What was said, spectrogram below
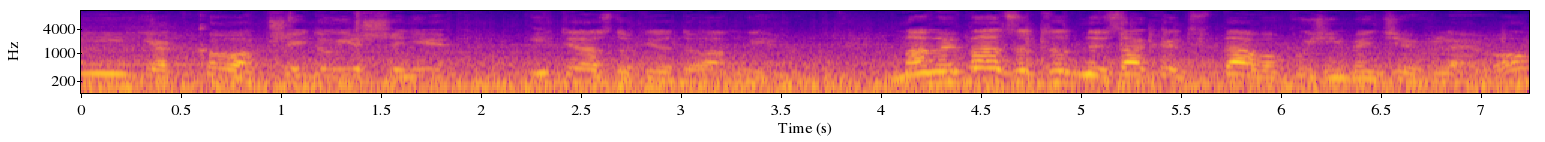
i jak koła przejdą jeszcze nie i teraz dopiero dołamujemy. Mamy bardzo trudny zakręt w prawo, później będzie w lewo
